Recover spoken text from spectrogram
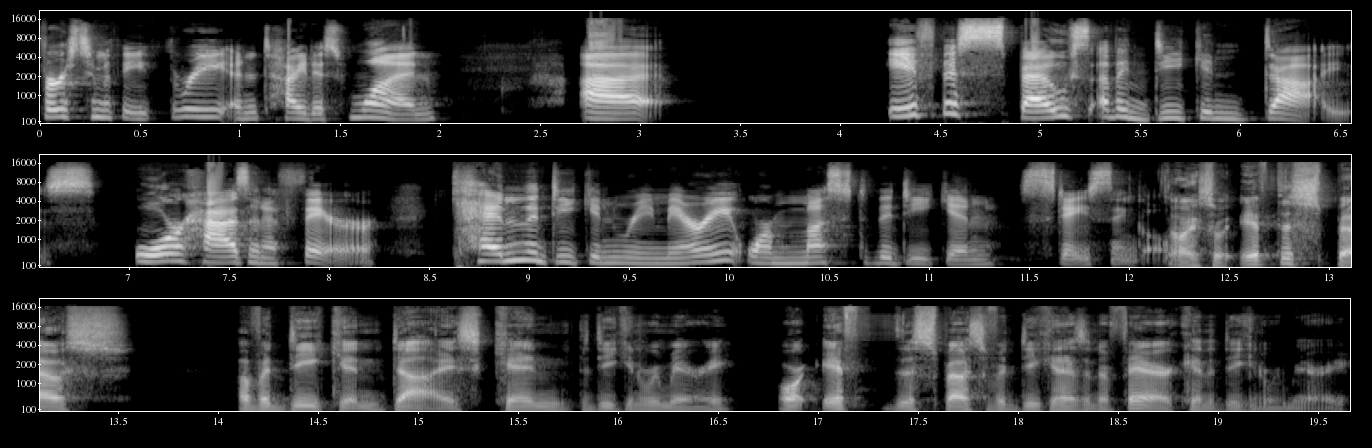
1 Timothy 3 and Titus 1. Uh, if the spouse of a deacon dies or has an affair, can the deacon remarry or must the deacon stay single? All right. So if the spouse of a deacon dies, can the deacon remarry? Or if the spouse of a deacon has an affair, can the deacon remarry?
